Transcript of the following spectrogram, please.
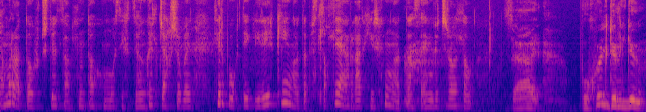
ямар одоо өвчтөй зовлонтой хүмүүс их зөнгөлж явах шиг байна. Тэр бүгдийг эрикийн одоо бяцлаглалын аргаар хэрхэн одоо ангижруулав? За бүхэл төрлийн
